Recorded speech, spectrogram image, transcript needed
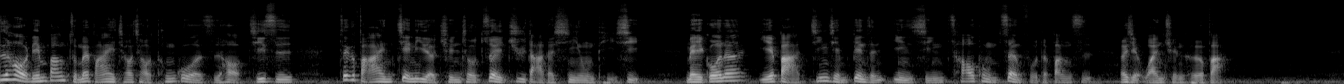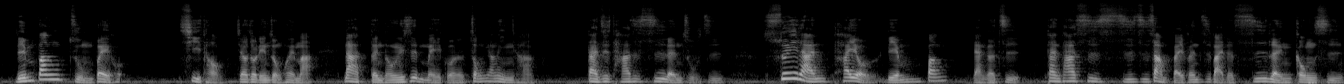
之后，联邦准备法案悄悄通过的时候，其实这个法案建立了全球最巨大的信用体系。美国呢，也把金钱变成隐形操控政府的方式，而且完全合法。联邦准备系统叫做联总会嘛，那等同于是美国的中央银行，但是它是私人组织。虽然它有联邦两个字，但它是实质上百分之百的私人公司。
